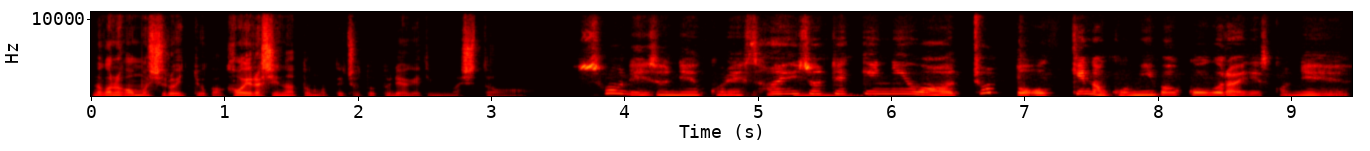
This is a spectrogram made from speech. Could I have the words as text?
なかなか面白いっていうか、可愛らしいなと思ってちょっと取り上げてみました。そうですね。これサイズ的にはちょっと大きなゴミ箱ぐらいですかね。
